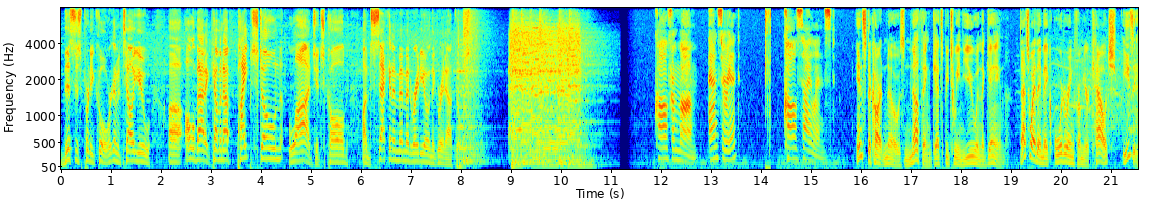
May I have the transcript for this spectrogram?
this is pretty cool. We're going to tell you uh, all about it coming up. Pipestone Lodge, it's called on Second Amendment Radio in the Great Outdoors. Call from mom. Answer it. Call silenced. Instacart knows nothing gets between you and the game. That's why they make ordering from your couch easy.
